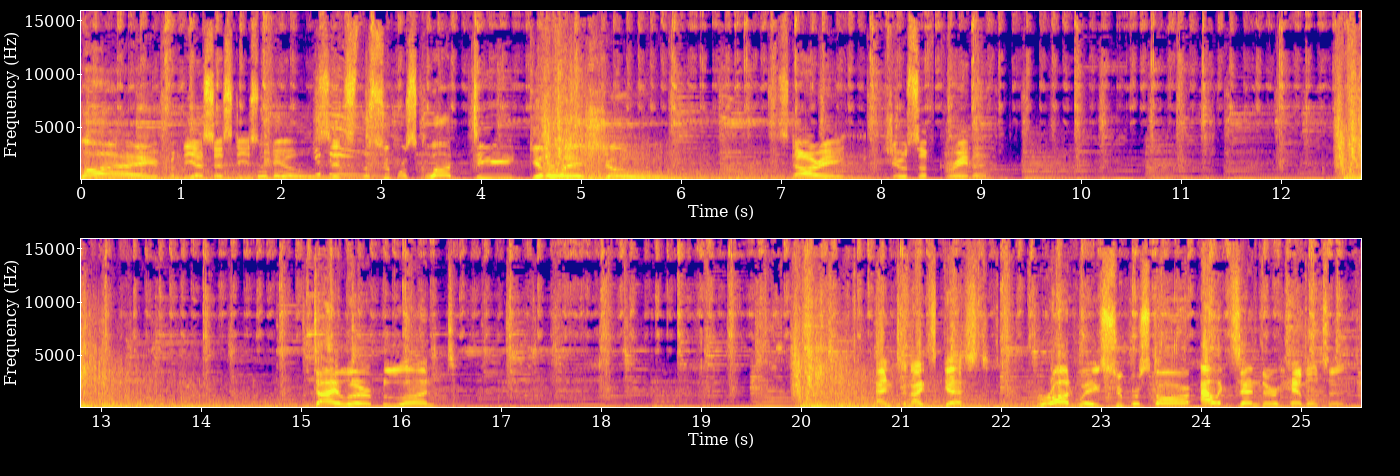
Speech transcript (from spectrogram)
Live from the SSD studios, it's the Super Squad D Giveaway Show. Starring Joseph Craven. Tyler Blunt. And tonight's guest, Broadway superstar Alexander Hamilton.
